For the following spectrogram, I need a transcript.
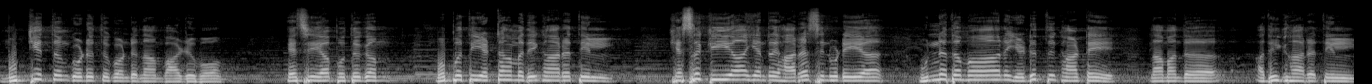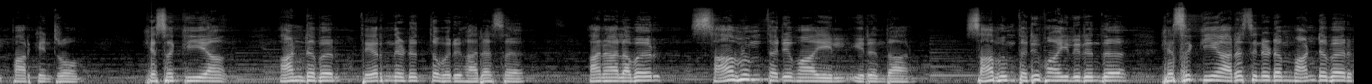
முக்கியத்துவம் கொடுத்து கொண்டு நாம் வாழுவோம். எசையா புத்தகம் முப்பத்தி எட்டாம் அதிகாரத்தில் ஹெசக்கியா என்ற அரசினுடைய உன்னதமான எடுத்துக்காட்டை நாம் அந்த அதிகாரத்தில் பார்க்கின்றோம். ஹெசக்கியா ஆண்டவர் தேர்ந்தெடுத்த ஒரு அரசர். ஆனால் அவர் சாபம் தருவாயில் இருந்தார். சாபம் தருவாயில் இருந்த ஹெசக்கிய அரசனிடம் ஆண்டவர்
